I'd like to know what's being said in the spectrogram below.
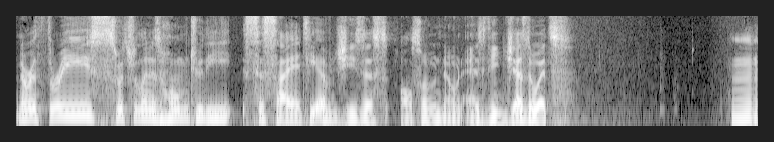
Number three, Switzerland is home to the Society of Jesus, also known as the Jesuits. Hmm.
